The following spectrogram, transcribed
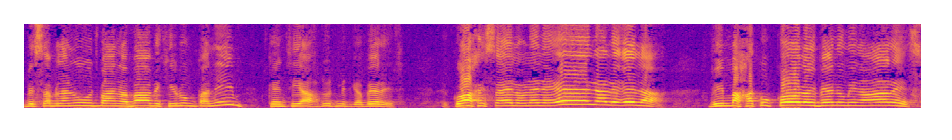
בסבלנות וענווה וקירום פנים, כן תהיה אחדות מתגברת. וכוח ישראל עולה לעילא לעילא, וימחקו כל אויבינו מן הארץ,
